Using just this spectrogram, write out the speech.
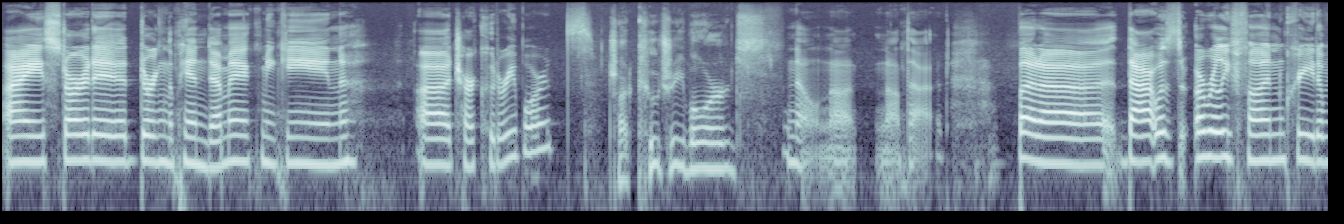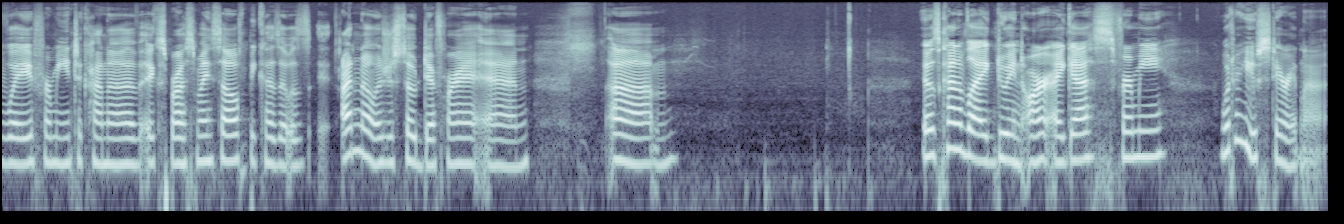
I started during the pandemic making uh, charcuterie boards. Charcuterie boards. No, not not that. But uh, that was a really fun, creative way for me to kind of express myself because it was, I don't know, it was just so different and um, it was kind of like doing art, I guess, for me. What are you staring at?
